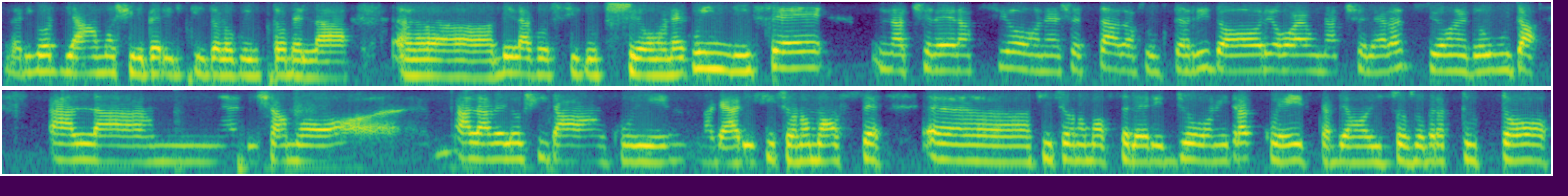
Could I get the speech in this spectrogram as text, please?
ricordiamoci per il titolo quinto della, eh, della Costituzione. Quindi se un'accelerazione c'è stata sul territorio, è un'accelerazione dovuta alla, mh, diciamo, alla velocità in cui magari si sono, mosse, eh, si sono mosse le regioni. Tra queste abbiamo visto soprattutto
